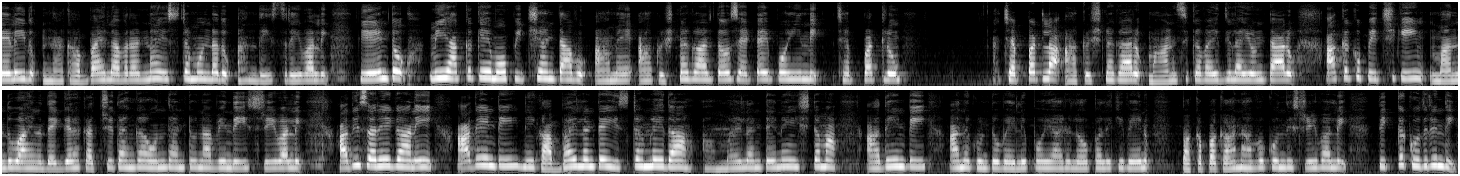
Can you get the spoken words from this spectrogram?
తెలియదు నాకు అబ్బాయిలు ఎవరన్నా ఇష్టం ఉండదు అంది శ్రీవల్లి ఏంటో మీ అక్కకేమో పిచ్చి అంటావు. ఆమె ఆ కృష్ణగారితో సెట్ అయిపోయింది. చెప్పట్లు చెప్పట్ల ఆ కృష్ణగారు మానసిక వైద్యులై ఉంటారు. అక్కకు పిచ్చికి మందు ఆయన దగ్గర ఖచ్చితంగా ఉందంటూ నవ్వింది శ్రీవల్లి. అది సరే కానీ అదేంటి? నీకు అబ్బాయిలంటే ఇష్టం లేదా? అమ్మాయిలంటేనే ఇష్టమా? అదేంటి? అనుకుంటూ వెళ్ళిపోయాడు లోపలికి వేణు. పక్కపక్క నవ్వుకుంది శ్రీవల్లి. తిక్క కుదిరింది.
